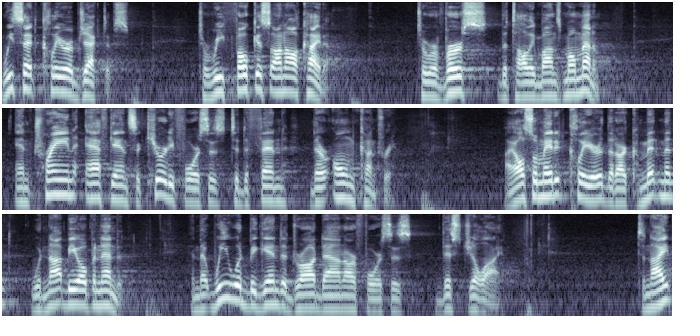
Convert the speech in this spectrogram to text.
we set clear objectives to refocus on al Qaeda to reverse the Taliban's momentum and train Afghan security forces to defend their own country. I also made it clear that our commitment would not be open ended and that we would begin to draw down our forces this July. Tonight,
